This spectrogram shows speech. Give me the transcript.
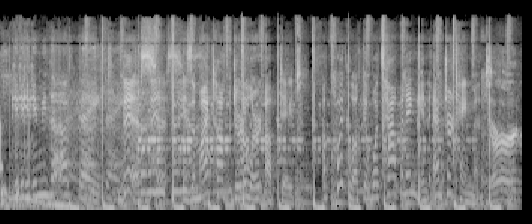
Give, give me the update. This is a My Talk Dirt Alert update. A quick look at what's happening in entertainment. Dirt.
